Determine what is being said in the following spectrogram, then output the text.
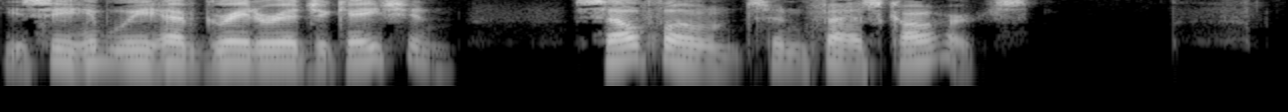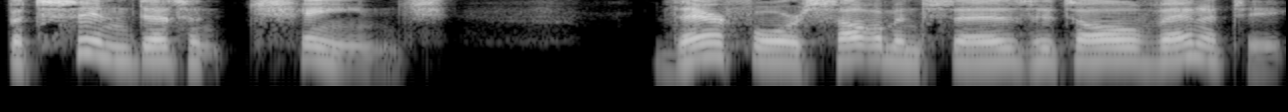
you see, we have greater education, cell phones, and fast cars. But sin doesn't change. Therefore, Solomon says it's all vanity.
